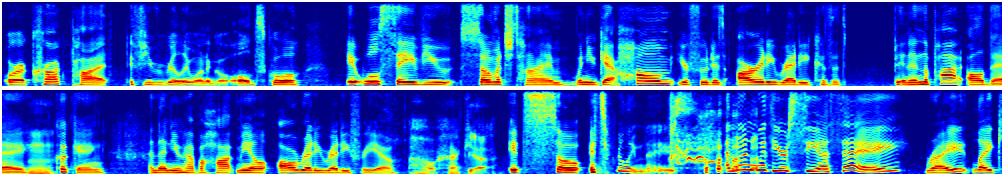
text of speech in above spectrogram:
or a crock pot if you really want to go old school. It will save you so much time. When you get home, your food is already ready because it's been in the pot all day mm. cooking. And then you have a hot meal already ready for you. Oh, heck yeah. It's so, it's really nice. and then with your CSA, right? Like,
